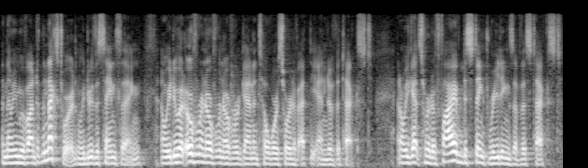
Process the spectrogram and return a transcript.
And then we move on to the next word, and we do the same thing. And we do it over and over and over again until we're sort of at the end of the text. And we get sort of five distinct readings of this text.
